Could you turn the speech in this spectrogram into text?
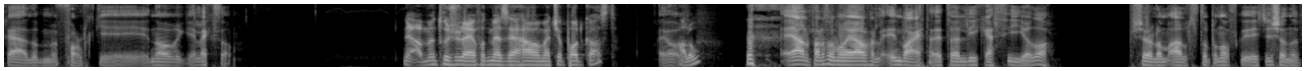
random folk i Norge, liksom. Ja, men tror ikke de har fått med seg How I Match a Podcast? Jo. Hallo? I alle fall så må jeg i alle invite dem til å like sida, da. Selv om alt står på norsk og de ikke skjønner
